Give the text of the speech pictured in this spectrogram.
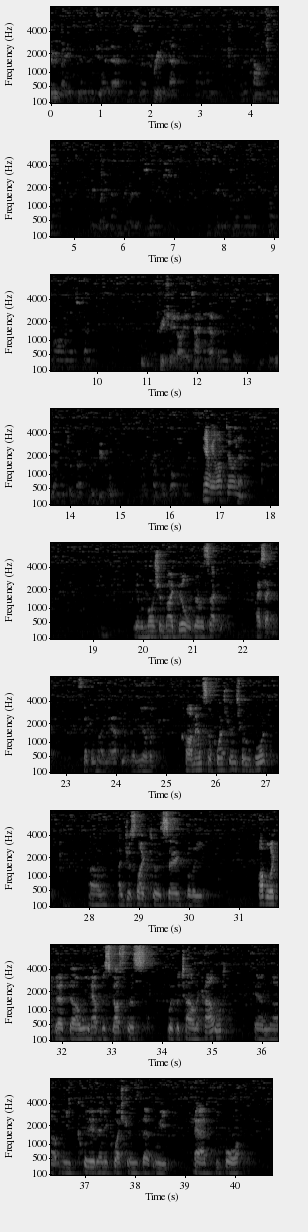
everybody can enjoy that. It's a free event. Um, for the town, uh, everybody can enjoy it, so it's, uh, really, really well, appreciate all your time and effort into, into doing this event for the people. Yeah, we love doing it. We have a motion by Bill, is there a second? I second. Second by Matthew. Any other comments or questions from the board? Um, I'd just like to say for the public that uh, we have discussed this with the town accountant, and uh, we cleared any questions that we had before,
